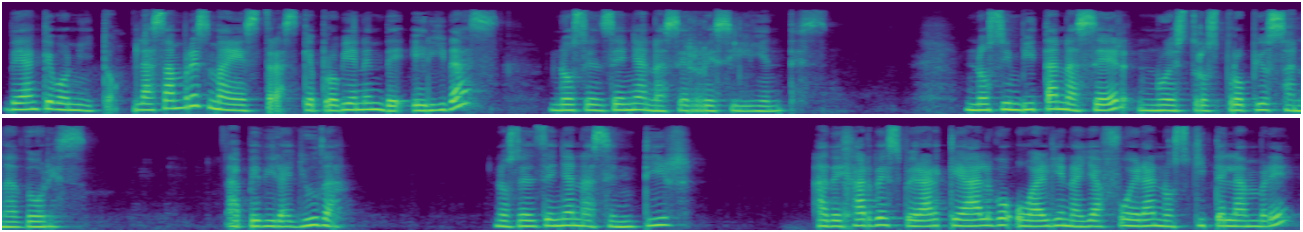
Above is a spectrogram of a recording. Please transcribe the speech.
Vean qué bonito. Las hambres maestras que provienen de heridas nos enseñan a ser resilientes nos invitan a ser nuestros propios sanadores, a pedir ayuda. Nos enseñan a sentir, a dejar de esperar que algo o alguien allá afuera nos quite el hambre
